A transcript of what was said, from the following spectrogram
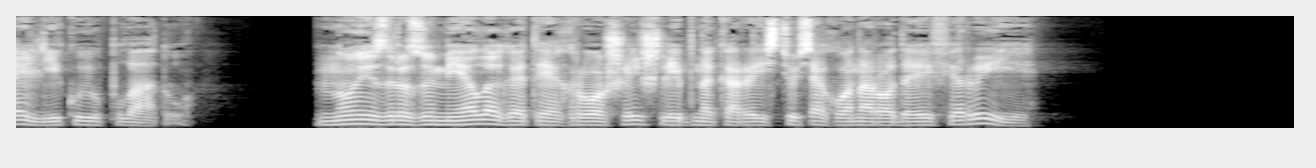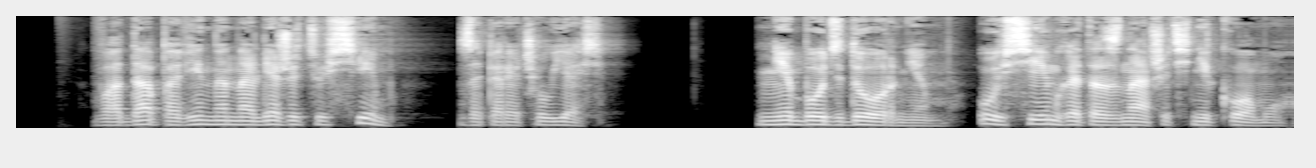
вялікую плату. Ну і зразумела гэтыя грошы ішлі б на карысць усяго народа эферыі вада павінна належыць усім запярэчыў язь не будзь дурнем усім гэта значыць нікому.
